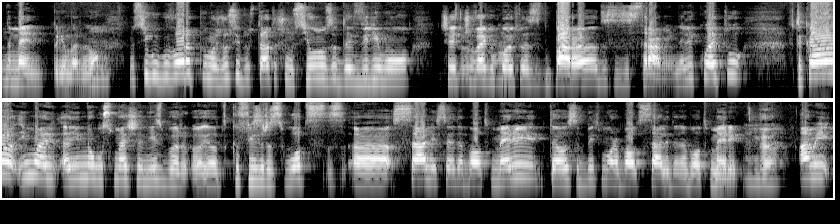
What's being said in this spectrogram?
на мен, примерно, mm. но си го говорят помежду си достатъчно силно, за да е видимо, че е човека, който е зад бара, да се застрами. Нали? Което така има един много смешен избор, такъв израз. What uh, Sally said about Mary tells a bit more about Sally than about Mary. Да. Ами,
